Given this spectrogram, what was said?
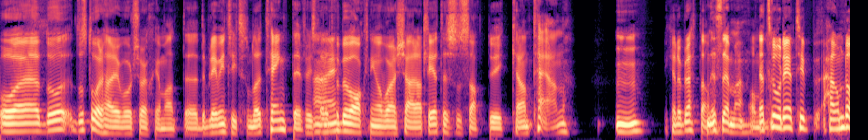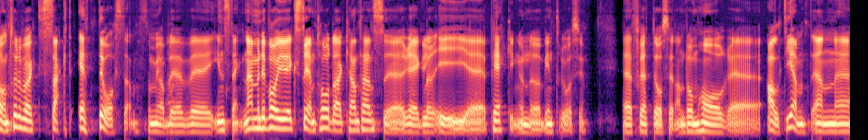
Och eh, då, då står det här i vårt körschema att eh, det blev inte riktigt som du hade tänkt dig. För istället Nej. för bevakning av våra kära atleter så satt du i karantän. Mm. Kan du berätta? Om, det stämmer. Om... Jag tror det är typ häromdagen, tror det var exakt ett år sedan som jag blev eh, instängd. Nej men det var ju extremt hårda karantänsregler i Peking under vinter-OS för ett år sedan. De har alltjämt en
